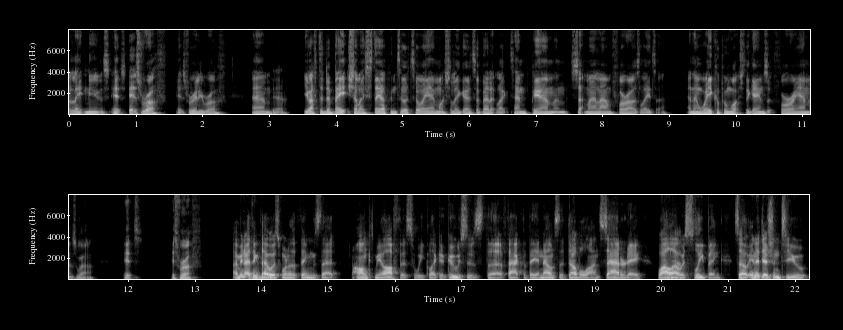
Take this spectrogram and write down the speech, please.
for late news. It's it's rough. It's really rough. Um, yeah. You have to debate: shall I stay up until two a.m. or shall I go to bed at like ten p.m. and set my alarm four hours later, and then wake up and watch the games at four a.m. as well? It's it's rough. I mean, I think that mm-hmm. was one of the things that honked me off this week like a goose is the fact that they announced the double on Saturday while yeah. I was sleeping. So in addition to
